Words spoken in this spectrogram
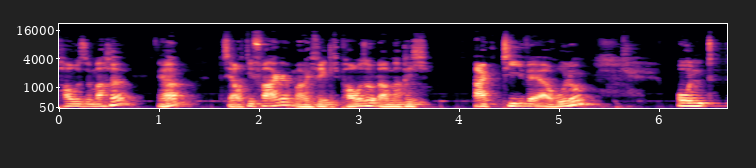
Pause mache, ja, ist ja auch die Frage, mache ich wirklich Pause oder mache ich aktive Erholung und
